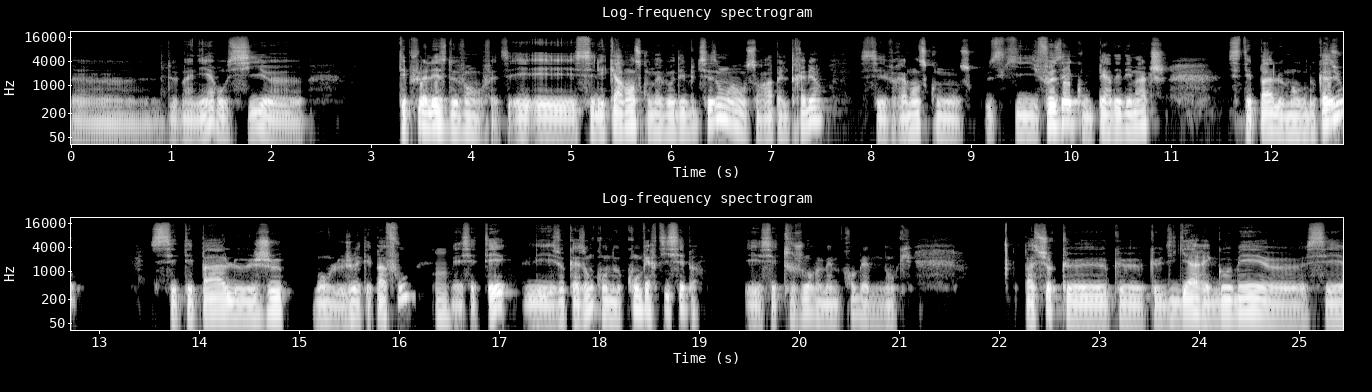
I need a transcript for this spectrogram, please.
euh, de manière aussi. Euh, T'es plus à l'aise devant, en fait. Et, et c'est les carences qu'on avait au début de saison, hein, on s'en rappelle très bien. C'est vraiment ce, qu'on, ce qui faisait qu'on perdait des matchs. C'était pas le manque d'occasion. C'était pas le jeu. Bon, le jeu était pas fou, mmh. mais c'était les occasions qu'on ne convertissait pas. Et c'est toujours le même problème. Donc, pas sûr que, que, que Digard ait gommé ces,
